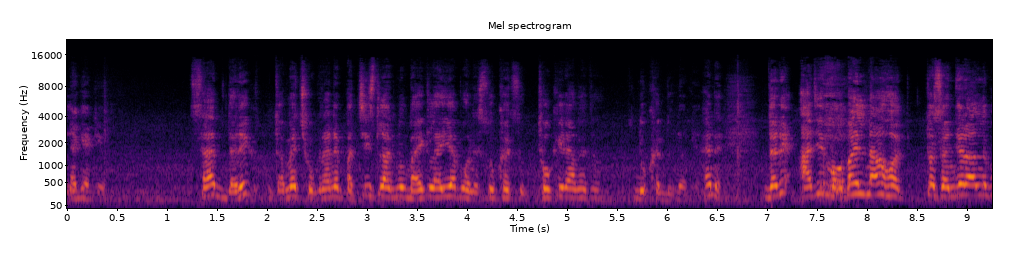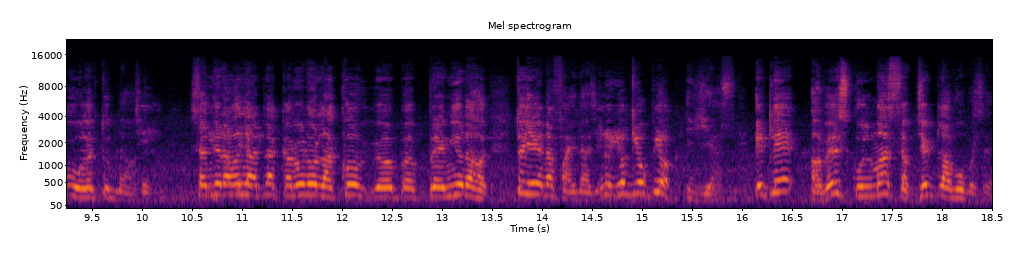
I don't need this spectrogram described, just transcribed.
નેગેટિવ સાહેબ દરેક તમે છોકરાને પચીસ લાખનું બાઇક લાવી આપો ને સુખ જ સુખ. ઠોકીને આવે તો દુઃખ જ દુઃખ. હે ને? દરેક આજે મોબાઈલ ના હોત તો સંજય રાવલને કોઈ ઓળખતું જ ના હોત. સંજય રાવલના આટલા કરોડો લાખો પ્રેમીઓ ના હોત તો એ એના ફાયદા છે. એનો યોગ્ય ઉપયોગ. યસ એટલે હવે સ્કૂલમાં સબ્જેક્ટ લાવવો પડશે.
